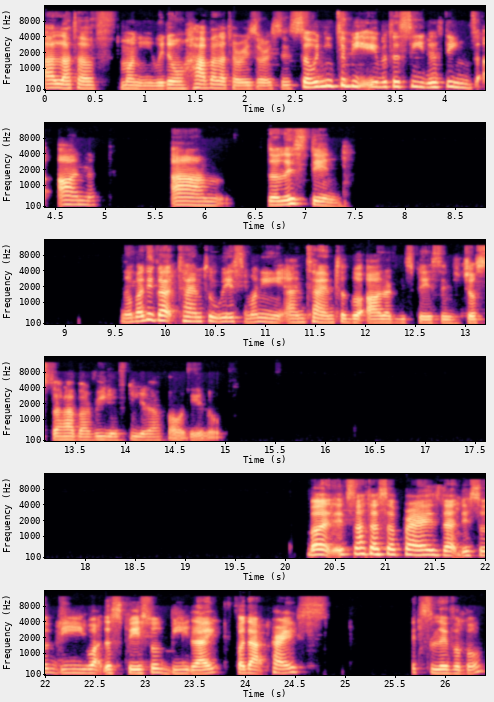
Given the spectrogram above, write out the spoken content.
a lot of money. We don't have a lot of resources. So we need to be able to see the things on um the listing. Nobody got time to waste money and time to go all of these places just to have a real feel of how they look. But it's not a surprise that this will be what the space will be like for that price. It's livable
